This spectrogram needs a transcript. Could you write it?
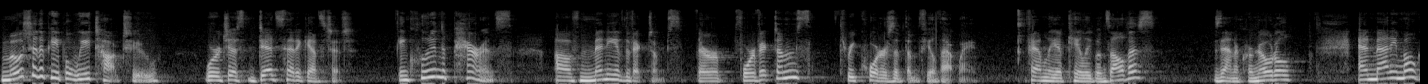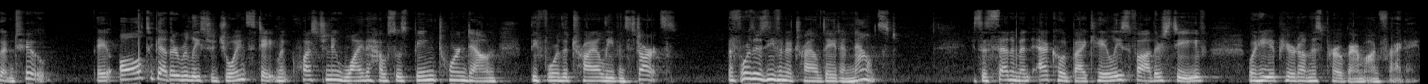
most of the people we talked to were just dead set against it, including the parents of many of the victims. There are four victims. Three quarters of them feel that way. Family of Kaylee Goncalves, Xana Kernodle, and Maddie Mogen, too. They all together released a joint statement questioning why the house was being torn down before the trial even starts, before there's even a trial date announced. It's a sentiment echoed by Kaylee's father, Steve, when he appeared on this program on Friday.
